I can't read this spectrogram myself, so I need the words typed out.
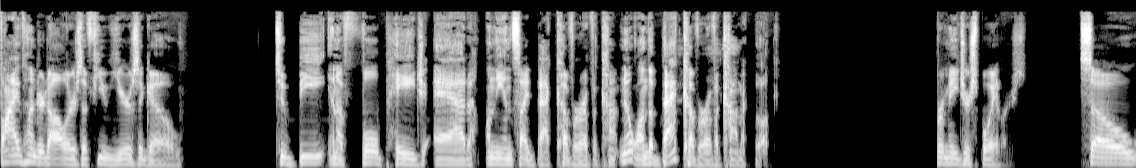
five hundred dollars a few years ago to be in a full page ad on the inside back cover of a com- no on the back cover of a comic book for major spoilers. So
